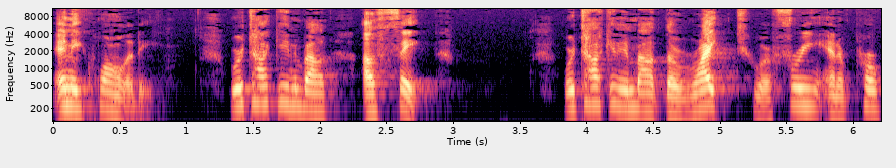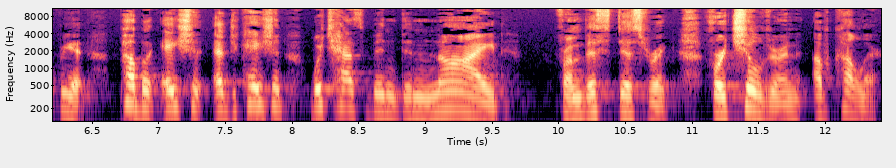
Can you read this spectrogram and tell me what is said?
and equality. We're talking about a faith. We're talking about the right to a free and appropriate public education, which has been denied from this district for children of color.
